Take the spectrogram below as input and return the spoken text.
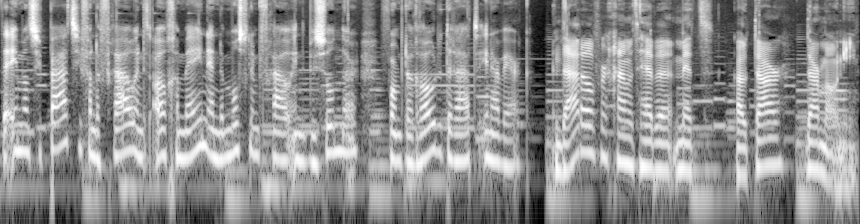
De emancipatie van de vrouw in het algemeen en de moslimvrouw in het bijzonder vormt de rode draad in haar werk. En daarover gaan we het hebben met Kautar Darmoni.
